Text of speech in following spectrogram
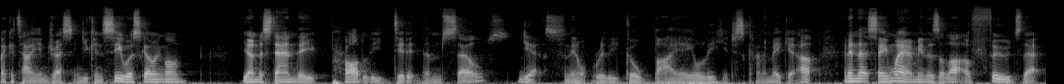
like Italian dressing. You can see what's going on. You understand they probably did it themselves, Yes. and they don't really go buy aioli. You just kind of make it up. And in that same way, I mean, there's a lot of foods that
